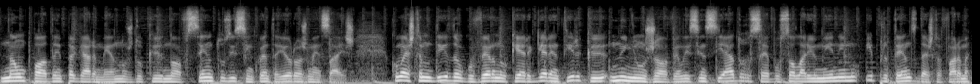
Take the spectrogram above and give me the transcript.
não podem pagar menos do que 950 euros mensais. Com esta medida, o Governo quer garantir que nenhum jovem licenciado recebe o salário mínimo e pretende, desta forma,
